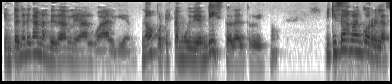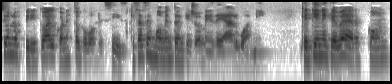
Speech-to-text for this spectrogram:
en tener ganas de darle algo a alguien, ¿no? Porque está muy bien visto el altruismo. Y quizás va en correlación lo espiritual con esto que vos decís. Quizás es momento en que yo me dé algo a mí, que tiene que ver con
